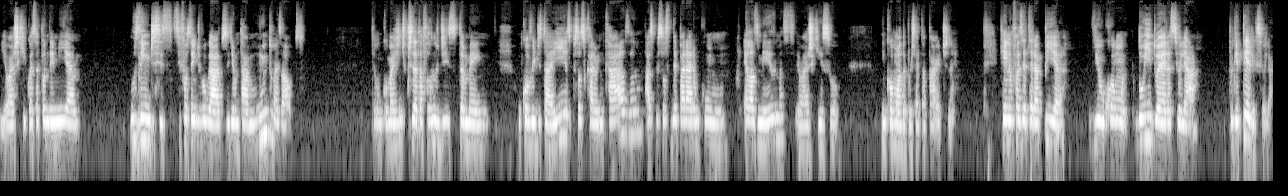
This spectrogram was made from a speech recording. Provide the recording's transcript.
E eu acho que com essa pandemia os índices, se fossem divulgados, iriam estar muito mais altos. Então, como a gente precisa estar falando disso também, o Covid está aí, as pessoas ficaram em casa, as pessoas se depararam com elas mesmas. Eu acho que isso incomoda por certa parte, né? Quem não fazia terapia viu quão doído era se olhar, porque teve que se olhar.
